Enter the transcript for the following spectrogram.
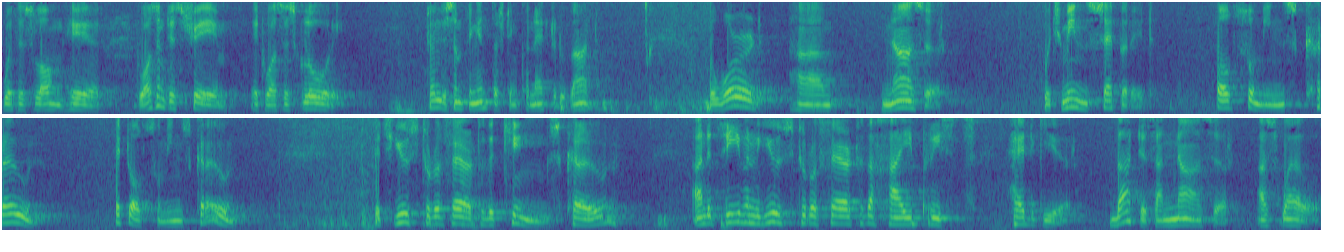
with his long hair. It wasn't his shame, it was his glory. I'll tell you something interesting connected with that. The word um, Nazar, which means separate, also means crown. It also means crown. It's used to refer to the king's crown, and it's even used to refer to the high priest's headgear. That is a Nazar as well.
